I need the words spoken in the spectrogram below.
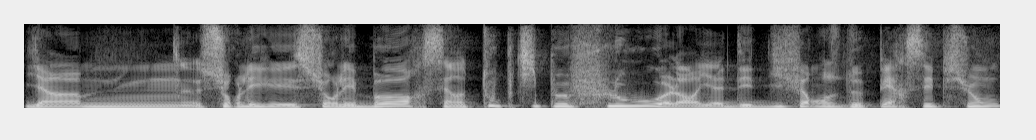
y a hum, sur, les, sur les bords, c'est un tout petit peu flou. Alors, il y a des différences de perception,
